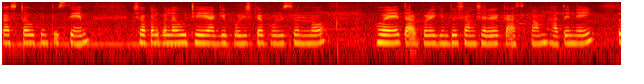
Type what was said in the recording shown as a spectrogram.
কাজটাও কিন্তু সেম সকালবেলা উঠে আগে পরিষ্কার পরিচ্ছন্ন হয়ে তারপরে কিন্তু সংসারের কাজ কাম হাতে নেই। তো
